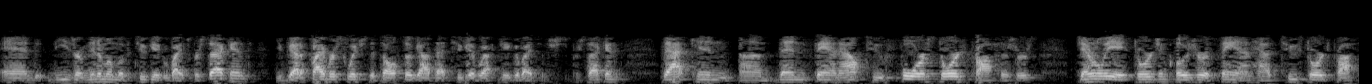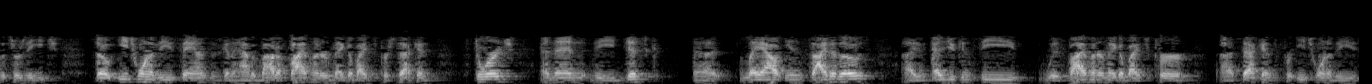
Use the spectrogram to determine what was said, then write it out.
and these are minimum of 2 gigabytes per second. You've got a fiber switch that's also got that 2 gigabytes per second. That can um, then fan out to four storage processors. Generally, a storage enclosure, a SAN, has two storage processors each. So each one of these SANs is going to have about a 500 megabytes per second storage, and then the disk uh, layout inside of those, uh, as you can see, with 500 megabytes per uh, second for each one of these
